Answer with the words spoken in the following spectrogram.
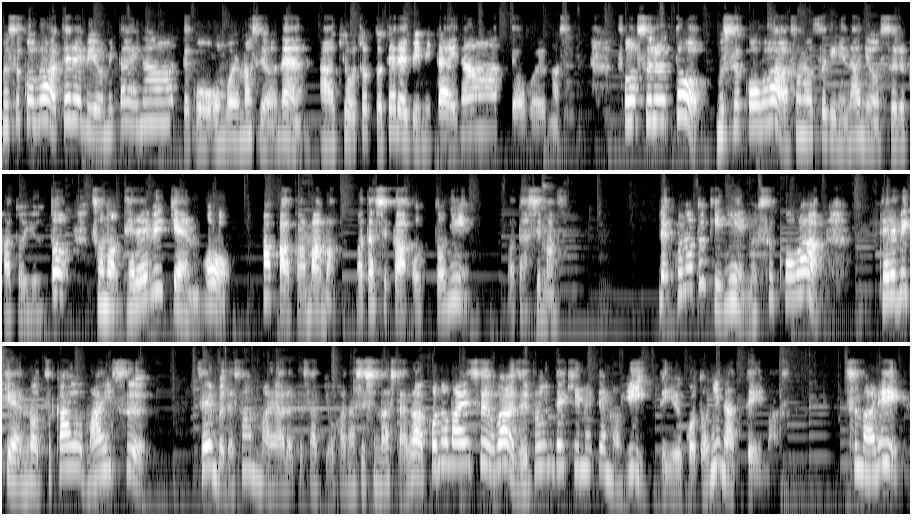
息子がテレビを見たいなーってこう思いますよね。あ、今日ちょっとテレビ見たいなーって思います。そうすると、息子はその次に何をするかというと、そのテレビ券をパパかママ、私か夫に渡します。で、この時に息子はテレビ券の使う枚数、全部で3枚あるってさっきお話ししましたが、この枚数は自分で決めてもいいっていうことになっています。つまり、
